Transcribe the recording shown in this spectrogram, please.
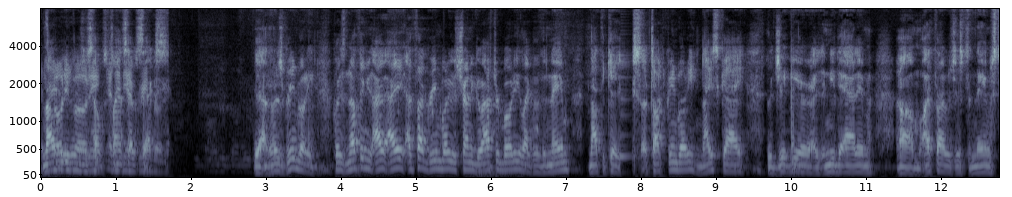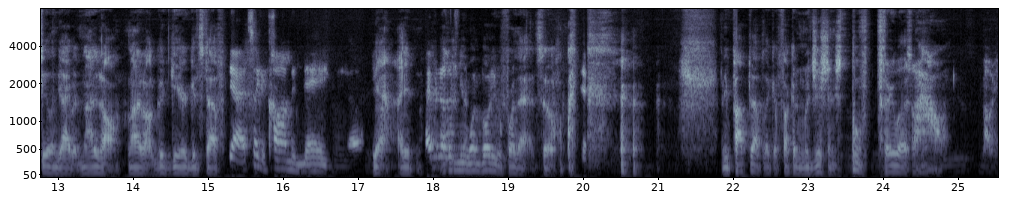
Night Bodhi Reader Bodhi. just helps plants have sex. Bodhi. Yeah, there's Green Bodhi. Because nothing, I, I, I thought Green Bodhi was trying to go after Bodhi, like with the name. Not the case. I talked to Green Bodhi, nice guy, legit gear. I need to add him. Um, I thought it was just a name stealing guy, but not at all. Not at all. Good gear, good stuff. Yeah, it's like a common name. You know. Yeah, I didn't. I have another I knew one Bodhi before that, so. and he popped up like a fucking magician. Just poof, there he was. Wow, Bodhi.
